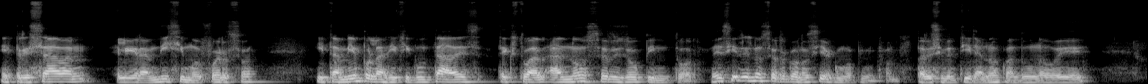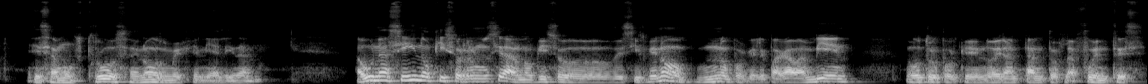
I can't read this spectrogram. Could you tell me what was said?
expresaban el grandísimo esfuerzo y también por las dificultades textual al no ser yo pintor. Es decir, él no se reconocía como pintor. Parece mentira, ¿no? Cuando uno ve esa monstruosa, enorme genialidad. Aún así no quiso renunciar, no quiso decir que no, uno porque le pagaban bien, otro porque no eran tantos las fuentes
